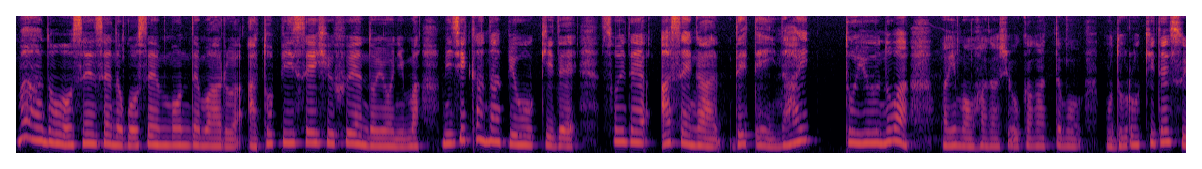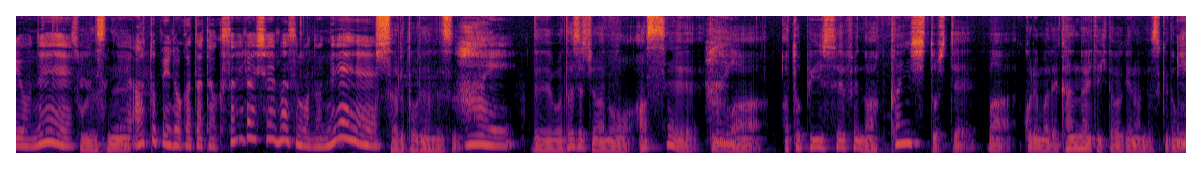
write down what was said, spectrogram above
まあ、あの先生のご専門でもあるアトピー性皮膚炎のように、まあ、身近な病気でそれで汗が出ていないというのは、まあ、今お話を伺っても驚きですよね。そうですね。アトピーの方たくさんいらっしゃいますものね。おっしゃる通りなんです。はい。で私たちはあの汗というのは、はい、アトピー性フェンの悪化因子として、まあ、これまで考えてきたわけなんですけども、え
